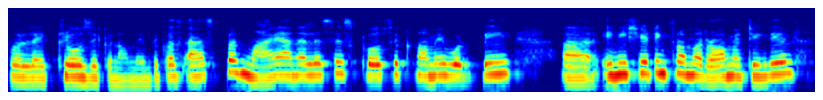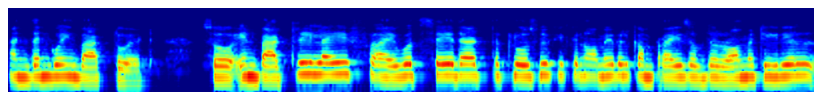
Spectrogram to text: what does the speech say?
uh, like closed economy? Because as per my analysis, closed economy would be uh, initiating from a raw material and then going back to it. So in battery life, I would say that the closed loop economy will comprise of the raw material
